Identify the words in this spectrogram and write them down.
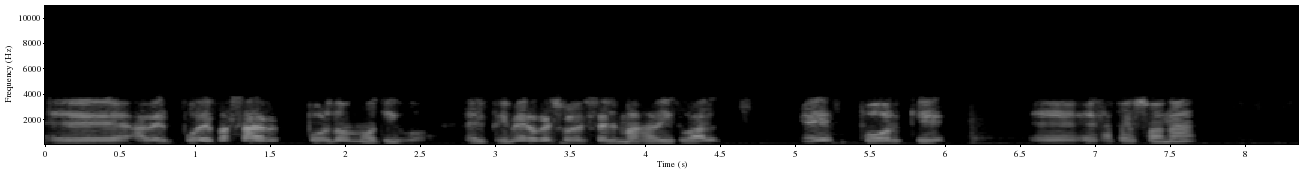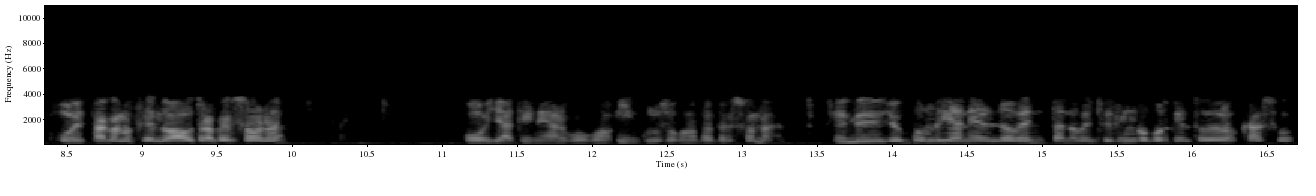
eh, a ver, puede pasar por dos motivos. El primero, que suele ser el más habitual, es porque eh, esa persona o está conociendo a otra persona o ya tiene algo incluso con otra persona. En yo pondría en el 90-95% de los casos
